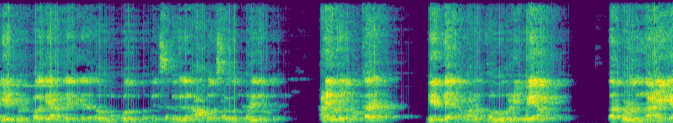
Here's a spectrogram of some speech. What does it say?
நீர்பிடிப்பு பகுதியானது கிட்டத்தட்ட ஒரு முப்பது முப்பத்தஞ்சு சதவீதம் நாற்பது சதவீதம் குறைந்து விட்டது அணையினுடைய மொத்த நீர்த்தேக்கமானது தொண்ணூறு அடி உயரம். தற்பொழுது இந்த அணையில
